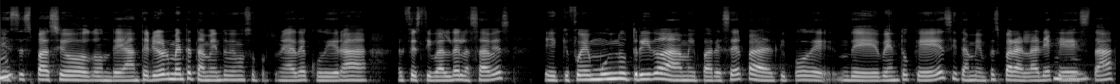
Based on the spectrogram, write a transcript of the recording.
este espacio donde anteriormente también tuvimos oportunidad de acudir al Festival de las Aves, eh, que fue muy nutrido a mi parecer para el tipo de, evento que es y también pues para el área que está.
